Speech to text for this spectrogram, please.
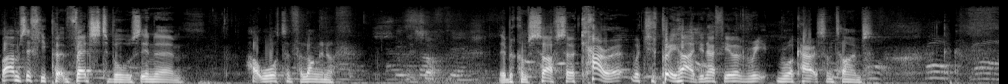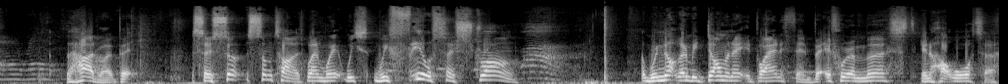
what happens if you put vegetables in um, hot water for long enough? They become soft. So a carrot, which is pretty hard, you know, if you ever eat raw carrots sometimes, they're hard, right? But so, so sometimes when we, we, we feel so strong, we're not going to be dominated by anything. But if we're immersed in hot water,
